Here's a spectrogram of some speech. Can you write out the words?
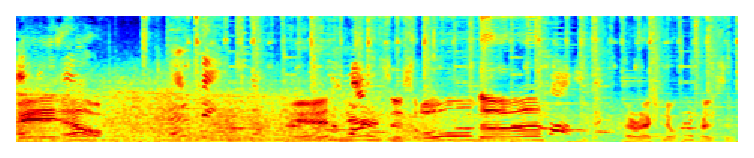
JL. Here's this old, uh, I don't actually know what kind of car this is.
